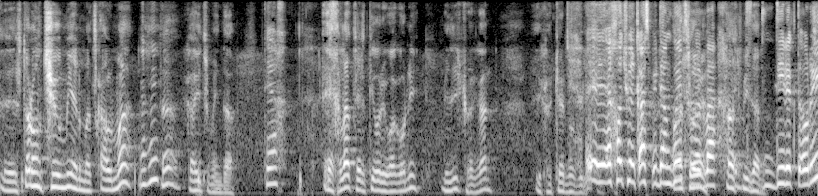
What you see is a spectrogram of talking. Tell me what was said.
სტრონციუმიანმა წყალმა და გაიწმინდა. დიახ. ეხლა ერთი ორი ვაგონი მიდის ჩვენგან იქა ჩერნობილში. ეხლა ჩვენ კასპიდან გვეცრება დირექტორი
